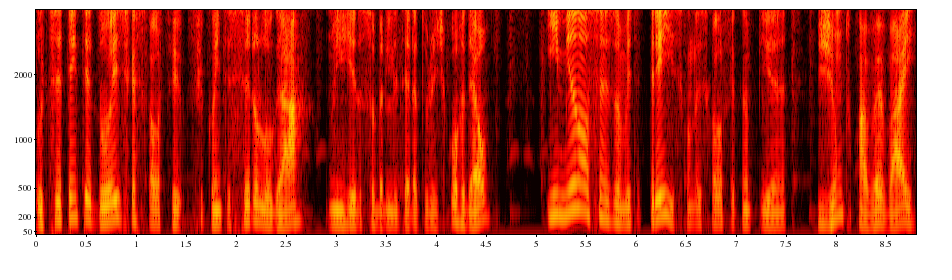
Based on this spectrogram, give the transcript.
O de 72, que a escola ficou em terceiro lugar no enredo sobre a literatura de cordel. E em 1993, quando a escola foi campeã junto com a Vai Vai,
